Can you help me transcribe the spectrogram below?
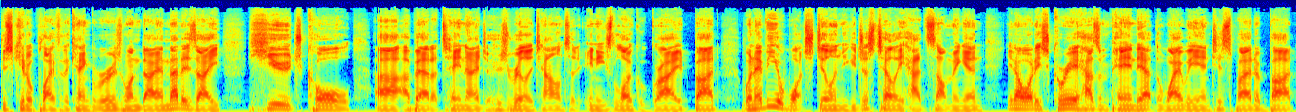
this kid will play for the Kangaroos one day. And that is a huge call uh, about a teenager who's really talented in his local grade. But whenever you watch Dylan, you could just tell he had something. And you know what? His career hasn't panned out the way we anticipated, but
